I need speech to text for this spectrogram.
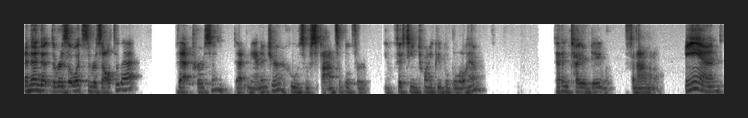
and then the, the result what's the result of that that person that manager who's responsible for you know, 15 20 people below him that entire day went phenomenal and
